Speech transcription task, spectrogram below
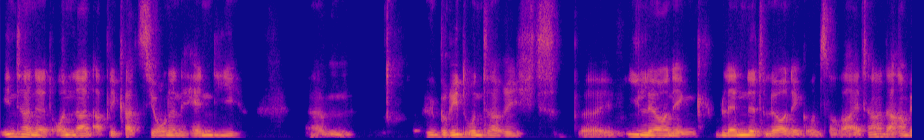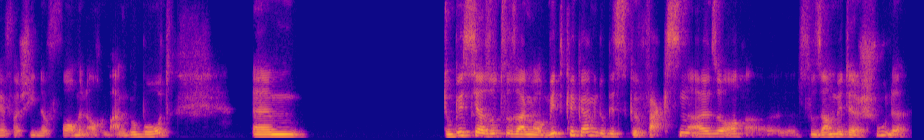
Internet, Online-Applikationen, Handy, ähm, Hybridunterricht, äh, E-Learning, Blended Learning und so weiter. Da haben wir verschiedene Formen auch im Angebot. Ähm, Du bist ja sozusagen auch mitgegangen, du bist gewachsen, also auch äh, zusammen mit der Schule.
